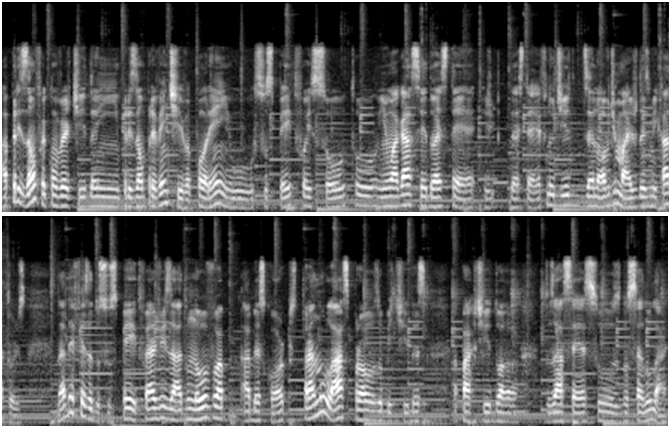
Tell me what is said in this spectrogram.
A prisão foi convertida em prisão preventiva, porém o suspeito foi solto em um HC do STF, do STF no dia 19 de maio de 2014. Na defesa do suspeito, foi ajuizado um novo habeas corpus para anular as provas obtidas a partir do, dos acessos no celular.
